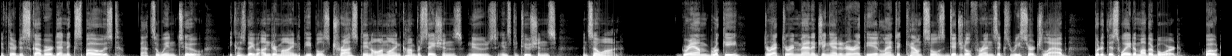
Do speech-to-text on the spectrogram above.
If they're discovered and exposed, that's a win too, because they've undermined people's trust in online conversations, news, institutions, and so on. Graham Brookie, director and managing editor at the Atlantic Council's Digital Forensics Research Lab, put it this way to Motherboard quote,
